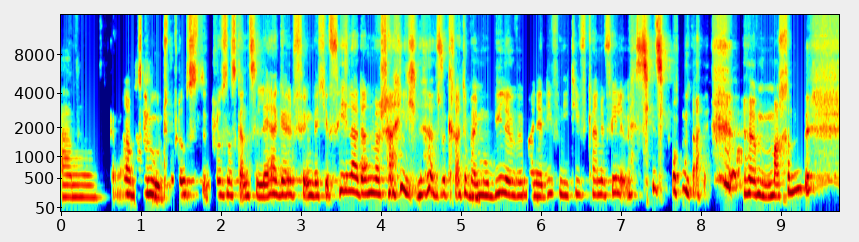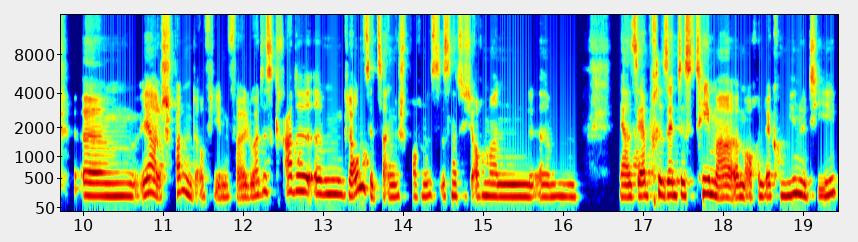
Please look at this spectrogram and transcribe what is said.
Ähm, genau. Absolut. Plus, plus das ganze Lehrgeld für irgendwelche Fehler dann wahrscheinlich. Ne? Also gerade bei Immobilien will man ja definitiv keine Fehlinvestitionen äh, machen. Ähm, ja, spannend auf jeden Fall. Du hattest gerade ähm, Glaubenssätze angesprochen. Das ist natürlich auch immer ein ähm, ja, sehr präsentes Thema, ähm, auch in der Community.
